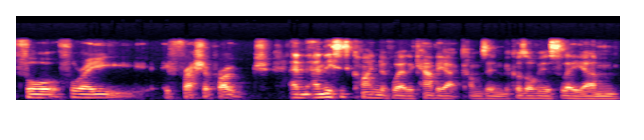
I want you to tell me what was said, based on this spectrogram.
for for a a fresh approach, and and this is kind of where the caveat comes in because obviously um,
